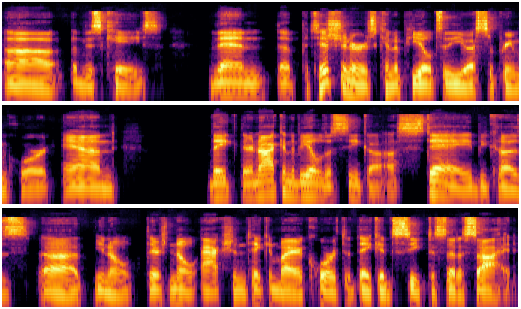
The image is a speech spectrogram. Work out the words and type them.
uh, this case, then the petitioners can appeal to the U.S. Supreme Court, and they they're not going to be able to seek a, a stay because uh, you know there's no action taken by a court that they could seek to set aside,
